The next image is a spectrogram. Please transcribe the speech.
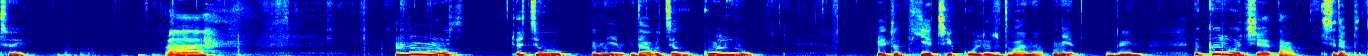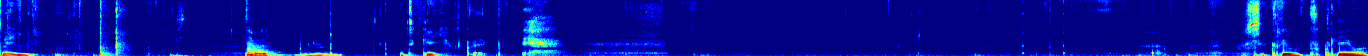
цей. А, ну, ось оцього, ні, да, оцього кольору. І тут є цей колір два на. Ні, блін. Ну, коротше, так, сюди приклеїмо. Такий клейп. Все криво поклеїла.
